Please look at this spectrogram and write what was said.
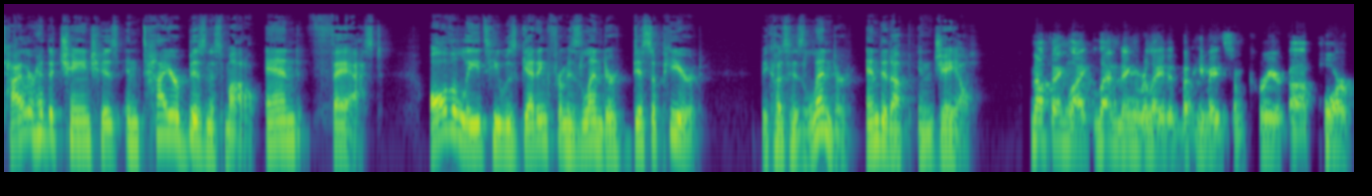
Tyler had to change his entire business model and fast. All the leads he was getting from his lender disappeared because his lender ended up in jail. Nothing like lending related, but he made some career uh, poor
